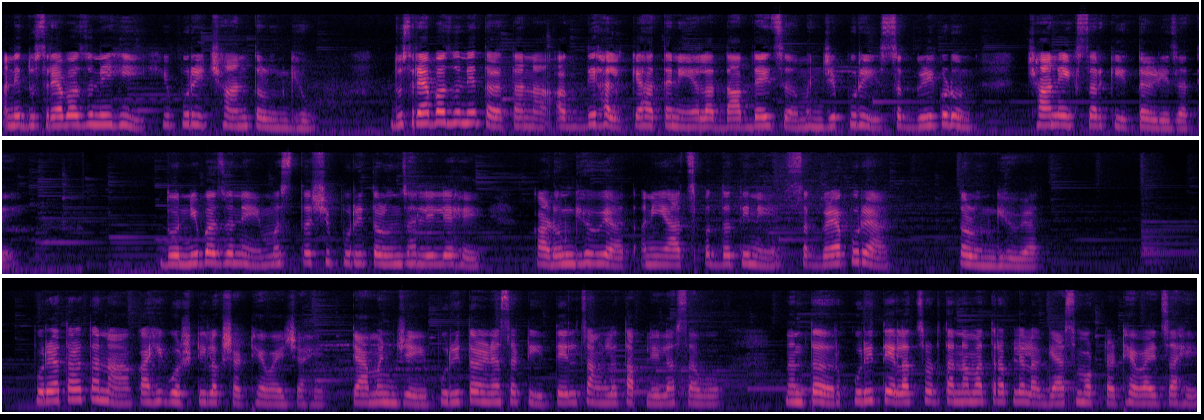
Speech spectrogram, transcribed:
आणि दुसऱ्या बाजूनेही ही पुरी छान तळून घेऊ. दुसऱ्या बाजूने तळताना अगदी हलक्या हाताने याला दाब द्यायचं म्हणजे पुरी सगळीकडून छान एकसारखी तळली जाते. दोन्ही बाजूने मस्त अशी पुरी तळून झालेली आहे. काढून घेऊयात आणि याच पद्धतीने सगळ्या पुऱ्या तळून घेऊयात. पुऱ्या तळताना काही गोष्टी लक्षात ठेवायच्या आहेत. त्या म्हणजे पुरी तळण्यासाठी तेल चांगलं तापलेलं असावं. नंतर पुरी तेलात सोडताना मात्र आपल्याला गॅस मोठा ठेवायचा आहे.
